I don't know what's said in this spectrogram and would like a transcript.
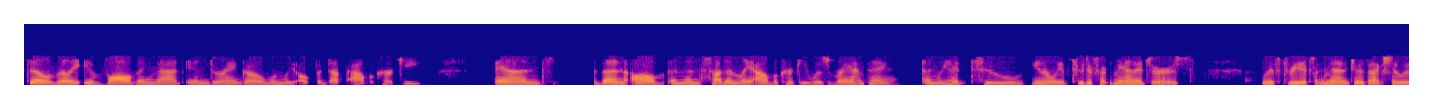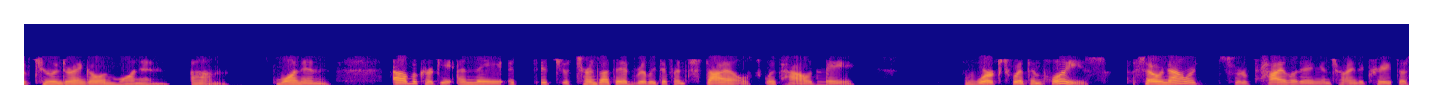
still really evolving that in Durango when we opened up Albuquerque, and then all, and then suddenly Albuquerque was ramping, and we had two, you know, we have two different managers. We have three different managers actually. We have two in Durango and one in, um, one in Albuquerque, and they it, it just turns out they had really different styles with how they worked with employees. So now we're sort of piloting and trying to create this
